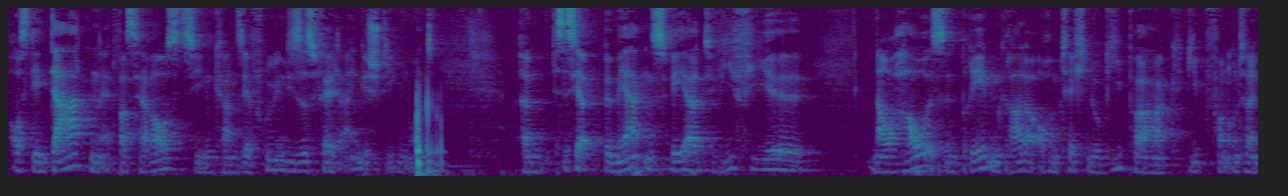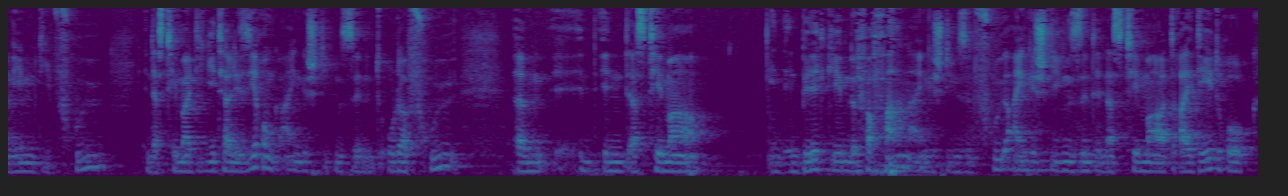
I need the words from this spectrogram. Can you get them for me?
aus den Daten etwas herausziehen kann, sehr früh in dieses Feld eingestiegen. Und ähm, es ist ja bemerkenswert, wie viel Know-how es in Bremen, gerade auch im Technologiepark, gibt von Unternehmen, die früh in das Thema Digitalisierung eingestiegen sind oder früh ähm, in, in das Thema in, in bildgebende Verfahren eingestiegen sind, früh eingestiegen sind in das Thema 3D-Druck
